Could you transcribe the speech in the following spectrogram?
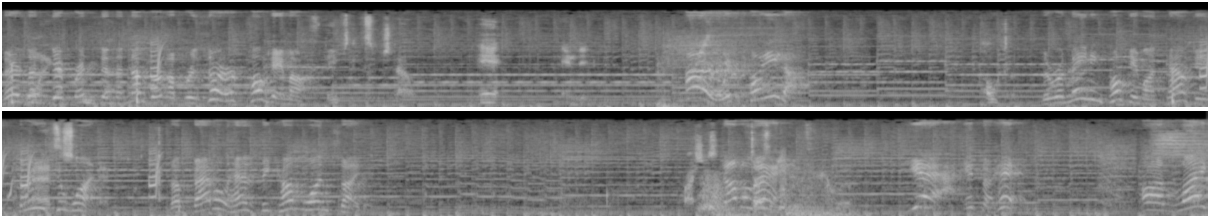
There's a difference in the number of reserve Pokemon. Dave's getting switched out. Eh. End it. Oh, it's Ponyta! Ultra. The remaining Pokemon count is 3 That's- to 1. The battle has become one-sided. Double A. get it through quick. Yeah, it's a hit. A light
